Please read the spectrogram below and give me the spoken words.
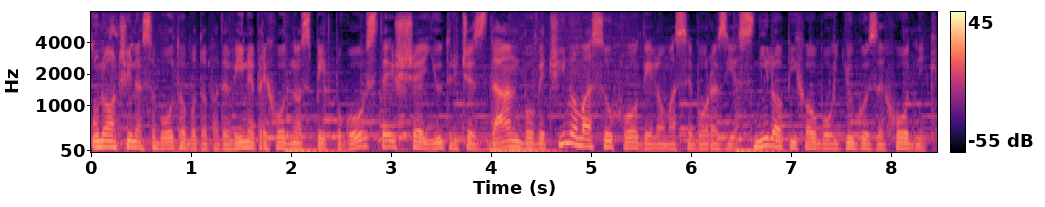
V noči na soboto bodo padavine prehodno spet pogostejše, jutri čez dan bo večinoma suho, deloma se bo razjasnilo, pihal bo jugozahodnik.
